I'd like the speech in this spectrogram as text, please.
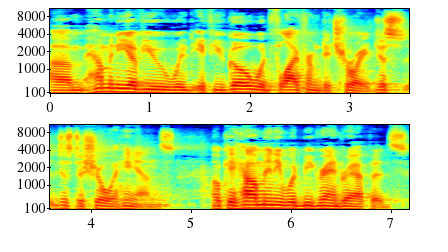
Um, how many of you would, if you go, would fly from Detroit? Just just a show of hands. Okay. How many would be Grand Rapids?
